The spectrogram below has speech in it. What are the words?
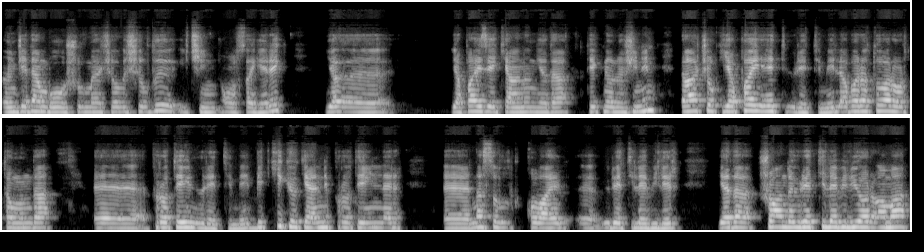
önceden boğuşulmaya çalışıldığı için olsa gerek ya, e, yapay zekanın ya da teknolojinin daha çok yapay et üretimi, laboratuvar ortamında e, protein üretimi, bitki kökenli proteinler e, nasıl kolay e, üretilebilir ya da şu anda üretilebiliyor ama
